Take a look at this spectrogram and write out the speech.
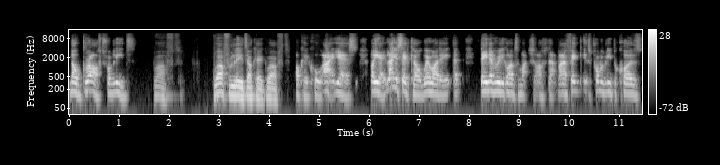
No, Graft from Leeds. Graft. Graft from Leeds. Okay, Graft. Okay, cool. All right, yes, but yeah, like you said, Kel, where are they? They never really got into much after that. But I think it's probably because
